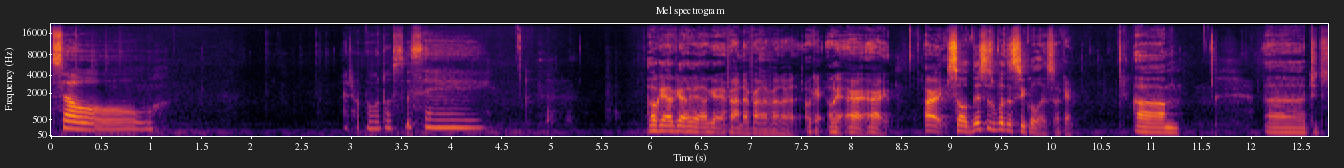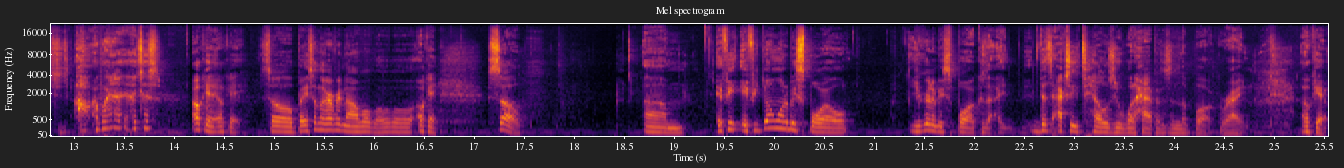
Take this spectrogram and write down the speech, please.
So I don't know what else to say. Okay. Okay. Okay. Okay. I found it. I found it. Found it. Okay. Okay. All right. All right. All right. So this is what the sequel is. Okay. Um. Uh. Oh, wait. I just. Okay. Okay. So based on the graphic novel. Blah, blah, blah. Okay. So. Um. If you if you don't want to be spoiled, you're going to be spoiled because this actually tells you what happens in the book, right? Okay.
